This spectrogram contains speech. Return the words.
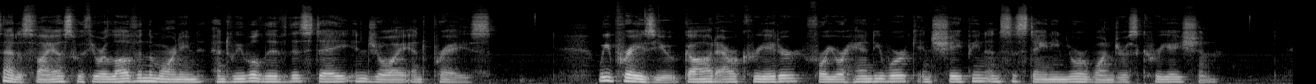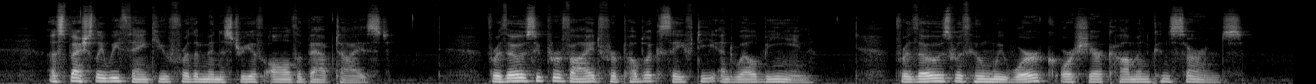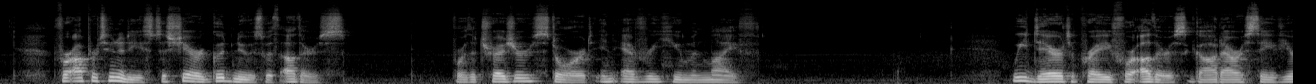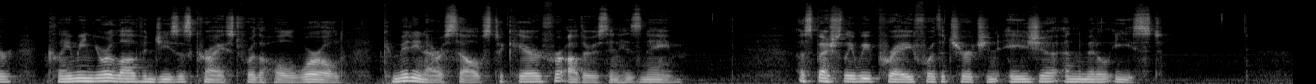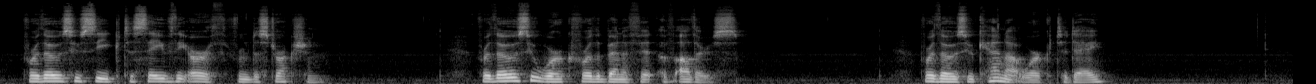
Satisfy us with your love in the morning, and we will live this day in joy and praise. We praise you, God our Creator, for your handiwork in shaping and sustaining your wondrous creation. Especially we thank you for the ministry of all the baptized, for those who provide for public safety and well being, for those with whom we work or share common concerns, for opportunities to share good news with others for the treasure stored in every human life. We dare to pray for others, God our Savior, claiming your love in Jesus Christ for the whole world, committing ourselves to care for others in His name. Especially we pray for the Church in Asia and the Middle East, for those who seek to save the earth from destruction, for those who work for the benefit of others for those who cannot work today,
